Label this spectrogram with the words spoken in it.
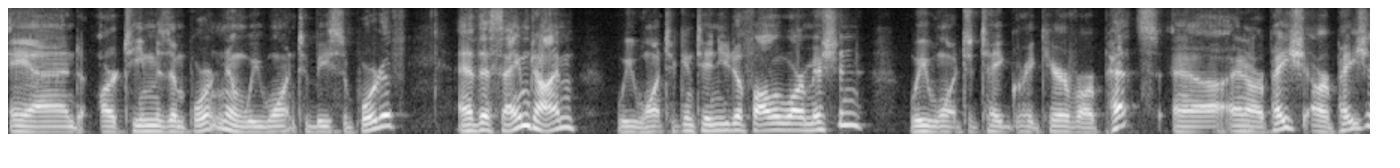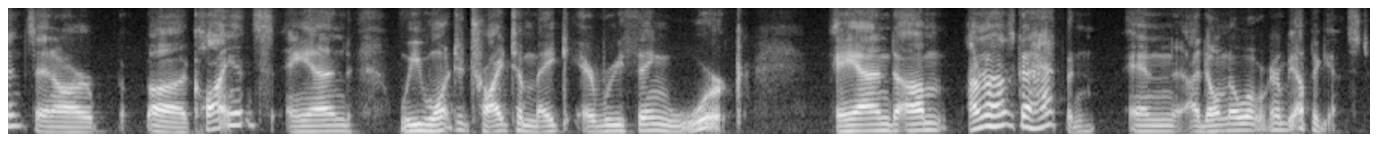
and our team is important and we want to be supportive. And at the same time, we want to continue to follow our mission. We want to take great care of our pets uh, and our patient, our patients and our uh, clients, and we want to try to make everything work. And um, I don't know how it's going to happen, and I don't know what we're going to be up against.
